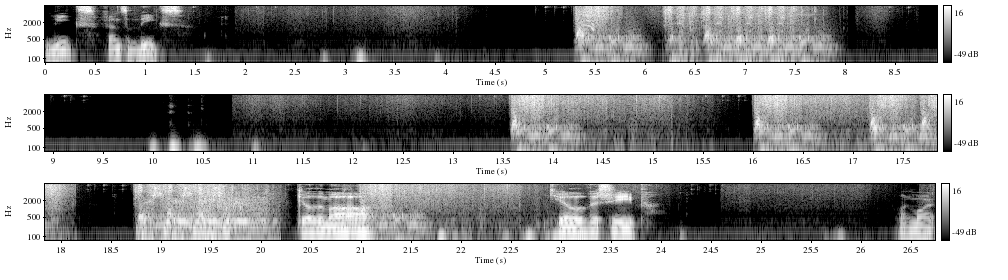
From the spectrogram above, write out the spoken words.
Leaks. Found some leeks. Kill them all. Kill the sheep. One more,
